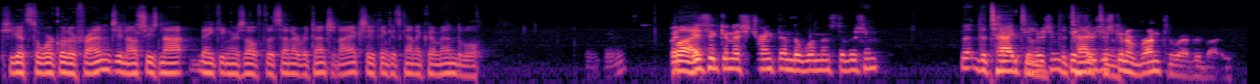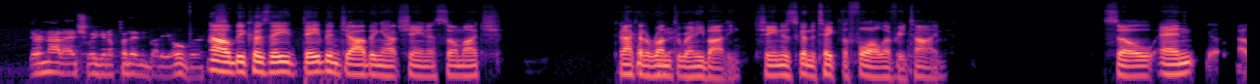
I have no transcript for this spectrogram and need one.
she gets to work with her friend. You know, she's not making herself the center of attention. I actually think it's kind of commendable. but, But- is it going to strengthen the women's division? The, the tag team, division? the 'Cause they're tag just going to run through everybody. They're not actually going to put anybody over. No, because they they've been jobbing out Shayna so much. They're not going to run Yeah. through anybody. Shayna's going to take the fall every time. So, and uh,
